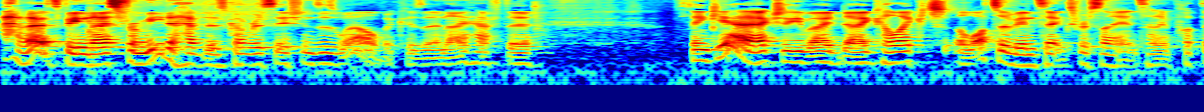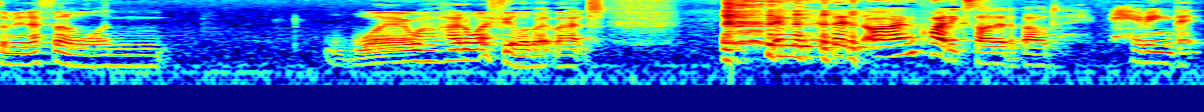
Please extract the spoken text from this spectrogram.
I don't know. It's been nice for me to have those conversations as well because then I have to think, yeah, actually, I, I collect lots of insects for science and I put them in ethanol, and where, how do I feel about that? and that, I'm quite excited about having that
